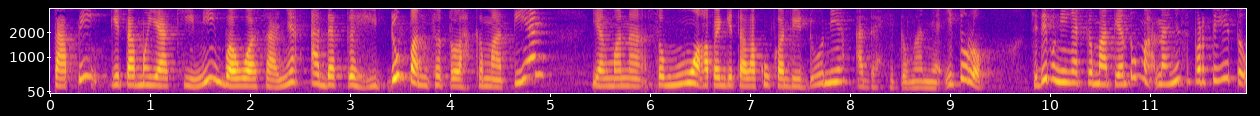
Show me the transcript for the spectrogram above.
Tapi kita meyakini bahwasanya ada kehidupan setelah kematian yang mana semua apa yang kita lakukan di dunia ada hitungannya. Itu loh. Jadi mengingat kematian tuh maknanya seperti itu.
